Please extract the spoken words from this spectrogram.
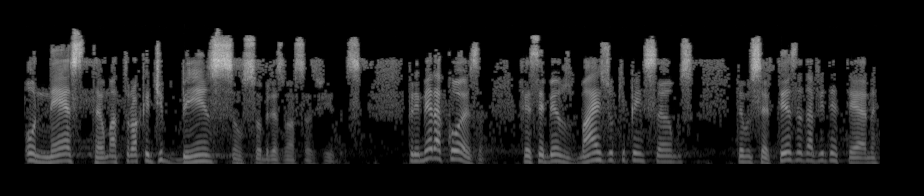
honesta, é uma troca de bênção sobre as nossas vidas. Primeira coisa, recebemos mais do que pensamos, temos certeza da vida eterna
